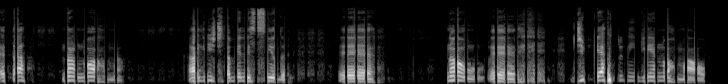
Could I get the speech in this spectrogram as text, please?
é estar tá na norma ali estabelecida. É, não, é, de perto ninguém é normal.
